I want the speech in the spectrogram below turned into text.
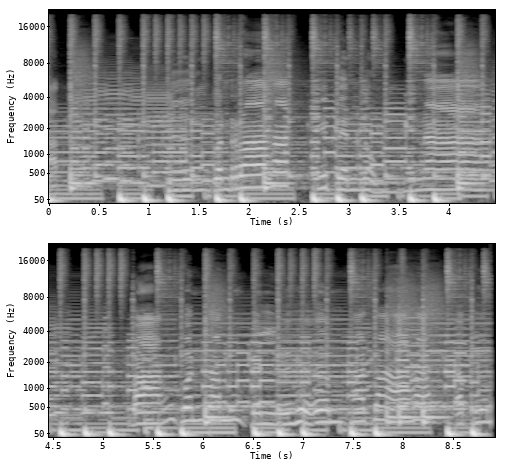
สักลืมคนรักที่เป็นหนุ่มนา บางคนทำเป็นลืมภาษากับพื้น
